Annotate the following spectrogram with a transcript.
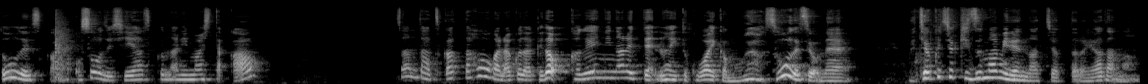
どうですか？お掃除しやすくなりましたか？サンダー使った方が楽だけど、加減に慣れてないと怖いかも。いや、そうですよね。めちゃくちゃ傷まみれになっちゃったら嫌だな。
